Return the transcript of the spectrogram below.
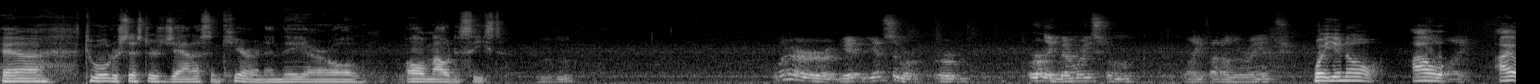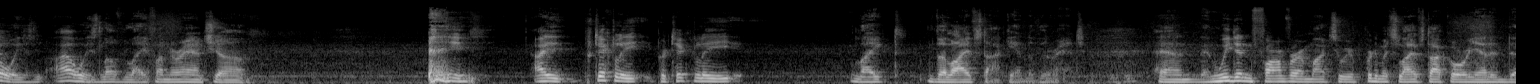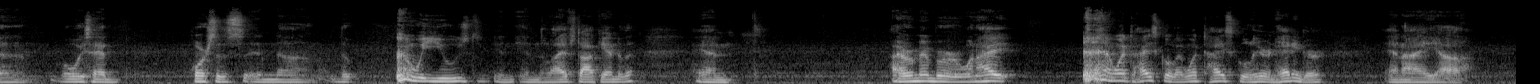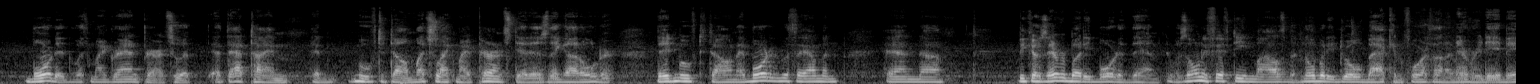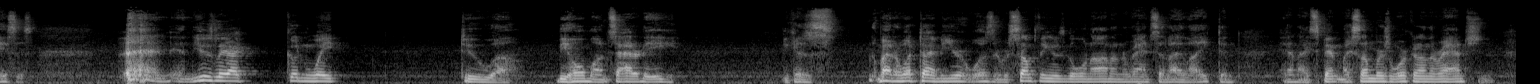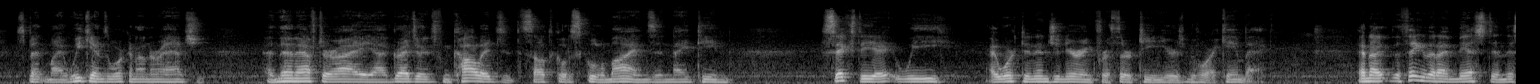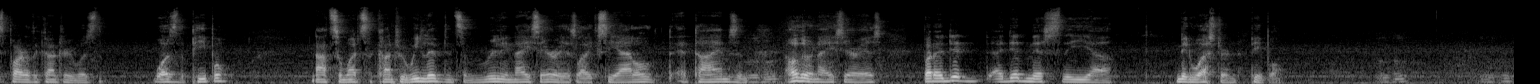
Uh, two older sisters, Janice and Karen, and they are all all now deceased. Mm-hmm. What are you, you have some er, er, early memories from life out on the ranch? Well, you know, I? I always I always loved life on the ranch. Uh, I particularly particularly liked the livestock end of the ranch, and and we didn't farm very much. We were pretty much livestock oriented. Uh, always had horses, and uh, the we used in in the livestock end of it, and I remember when I went to high school. I went to high school here in Hettinger, and I uh, boarded with my grandparents, who at, at that time had moved to town, much like my parents did as they got older. They'd moved to town. I boarded with them, and and uh, because everybody boarded then, it was only 15 miles, but nobody drove back and forth on an everyday basis. and, usually I couldn't wait to uh, be home on Saturday because no matter what time of year it was, there was something that was going on on the ranch that I liked, and and I spent my summers working on the ranch, and spent my weekends working on the ranch, and then after I uh, graduated from college at the South Dakota School of Mines in 1960, we I worked in engineering for 13 years before I came back, and I, the thing that I missed in this part of the country was was the people not so much the country. We lived in some really nice areas like Seattle at times and Mhm. other nice areas, but I did I did miss the uh, Midwestern people. Mm-hmm. Mm-hmm.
